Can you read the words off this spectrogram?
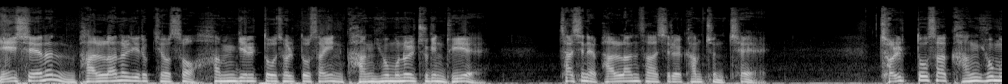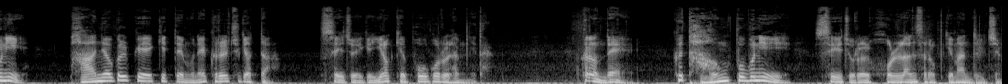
이 시에는 반란을 일으켜서 함길도 절도사인 강효문을 죽인 뒤에 자신의 반란 사실을 감춘 채 절도사 강효문이 반역을 꾀했기 때문에 그를 죽였다. 세조에게 이렇게 보고를 합니다. 그런데 그 다음 부분이 세조를 혼란스럽게 만들죠.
